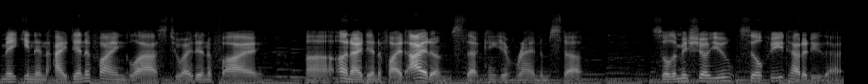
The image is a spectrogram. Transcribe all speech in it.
making an identifying glass to identify uh, unidentified items that can give random stuff. So let me show you, Sylpheed, how to do that.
